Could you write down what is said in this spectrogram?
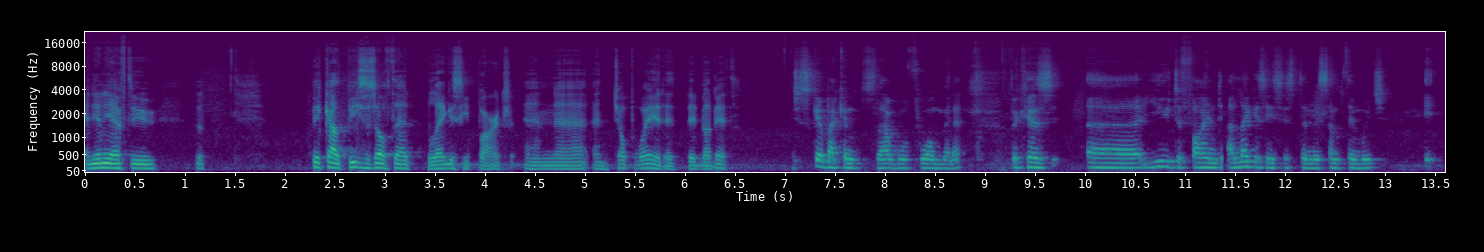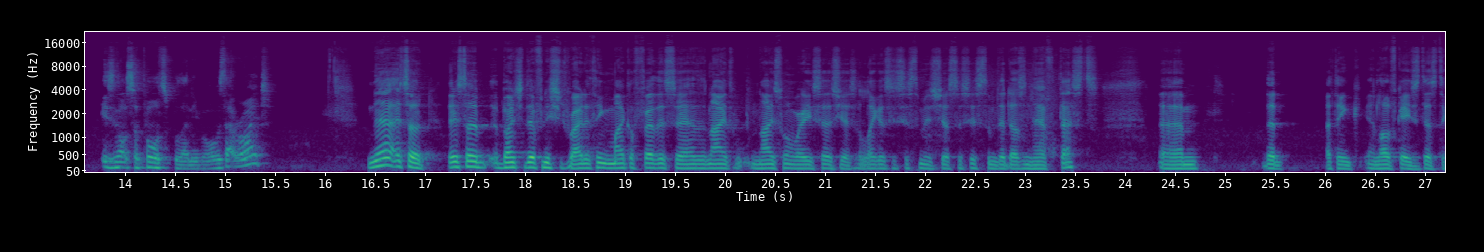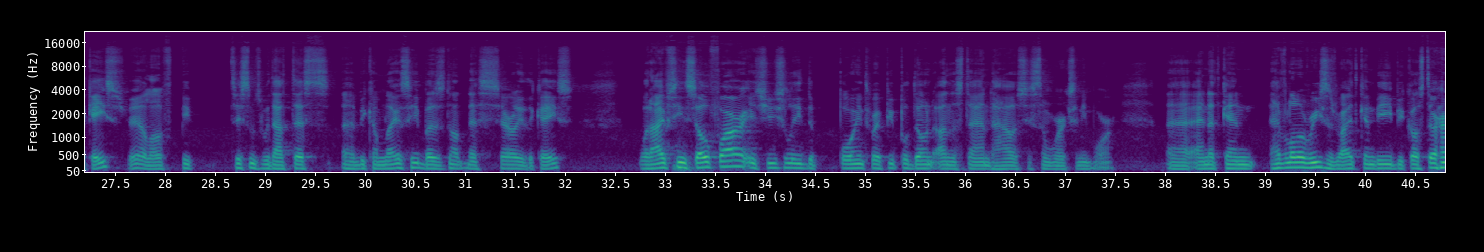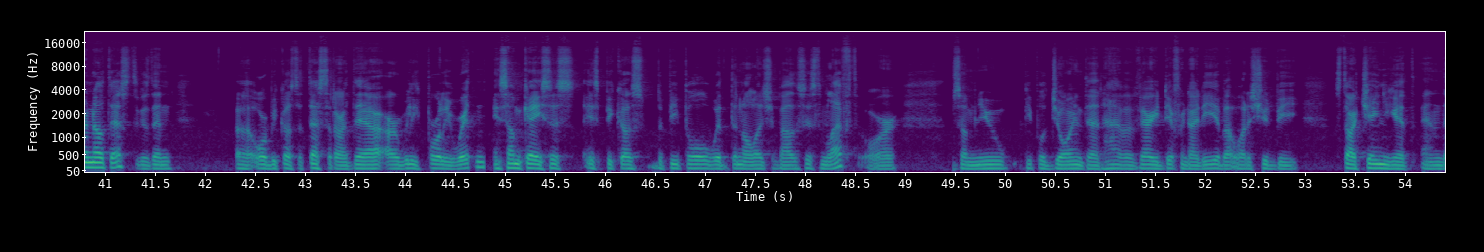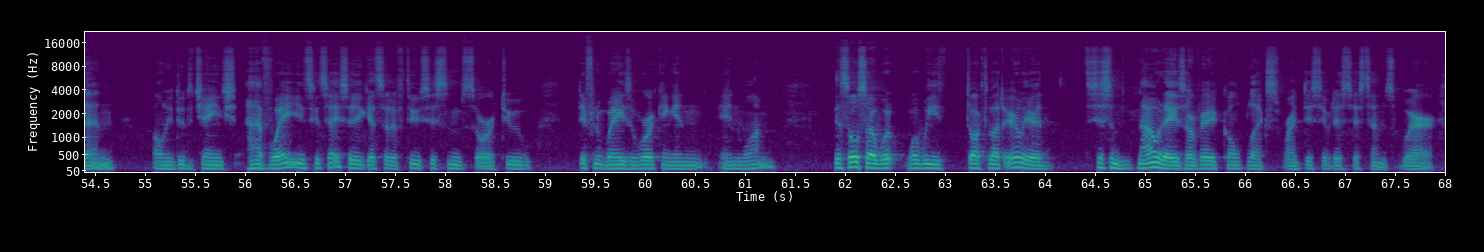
And then you have to pick out pieces of that legacy part and uh, and chop away at it bit by bit. Just go back into that for one minute, because uh, you defined a legacy system as something which is not supportable anymore. Was that right? No, so there's a, a, bunch of definitions, right? I think Michael Feathers uh, has a nice, nice one where he says, yes, a legacy system is just a system that doesn't have tests. Um, that I think in a lot of cases that's the case. Yeah, a lot of pe- systems without tests uh, become legacy, but it's not necessarily the case. What I've seen so far is usually the point where people don't understand how a system works anymore. Uh, and that can have a lot of reasons, right? It can be because there are no tests, because then uh, or because the tests that are there are really poorly written. In some cases, it's because the people with the knowledge about the system left, or some new people joined that have a very different idea about what it should be, start changing it, and then only do the change halfway, you could say. So you get sort of two systems or two different ways of working in in one. That's also what, what we talked about earlier. Systems nowadays are very complex, right? Distributed systems where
